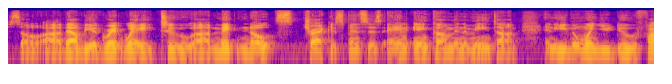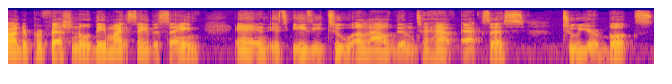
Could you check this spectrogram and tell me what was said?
So uh, that would be a great way to uh, make notes, track expenses and income in the meantime. And even when you do find a professional, they might say the same. And it's easy to allow them to have access to your books,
